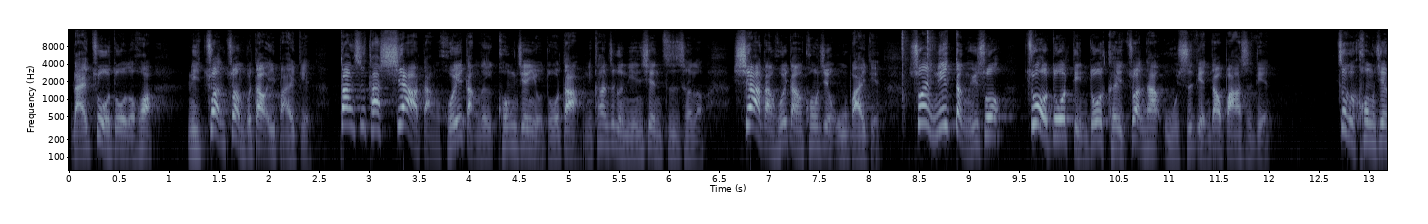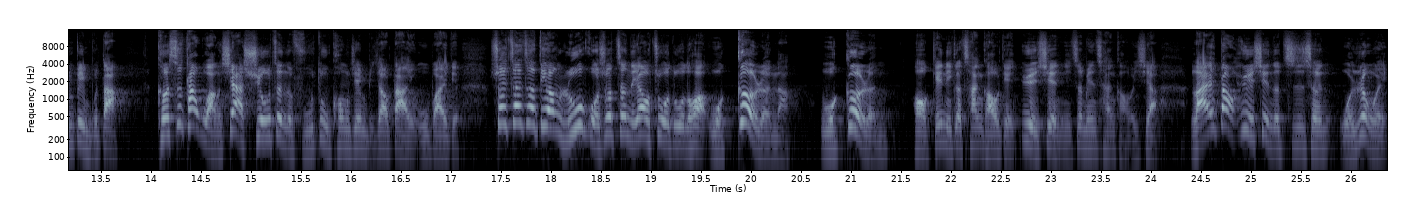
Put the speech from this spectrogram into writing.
来做多的话，你赚赚不到一百点，但是它下档回档的空间有多大？你看这个年线支撑了，下档回档空间五百点，所以你等于说做多顶多可以赚它五十点到八十点，这个空间并不大。可是它往下修正的幅度空间比较大，有五百点，所以在这个地方，如果说真的要做多的话，我个人呐，我个人哦，给你一个参考点，月线你这边参考一下，来到月线的支撑，我认为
